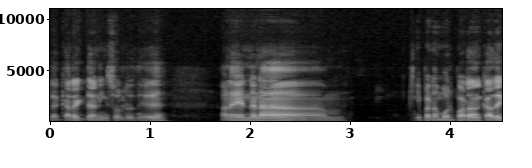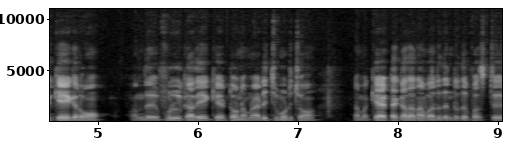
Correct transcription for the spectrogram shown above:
இல்லை கரெக்ட் தான் நீங்கள் சொல்கிறது ஆனால் என்னென்னா இப்போ நம்ம ஒரு படம் கதை கேட்குறோம். வந்து ஃபுல் கதையை கேட்டோம். நம்ம நடித்து முடித்தோம் நம்ம கேட்ட கதை தான் வருதுன்றது ஃபஸ்ட்டு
